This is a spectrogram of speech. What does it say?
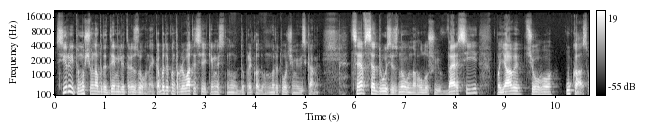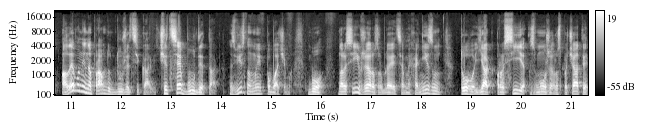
Сірої, тому що вона буде демілітаризована, яка буде контролюватися якимись, ну, до прикладу, миротворчими військами. Це все, друзі, знову наголошую, версії появи цього указу. Але вони направду дуже цікаві. Чи це буде так? Звісно, ми побачимо. Бо на Росії вже розробляється механізм того, як Росія зможе розпочати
